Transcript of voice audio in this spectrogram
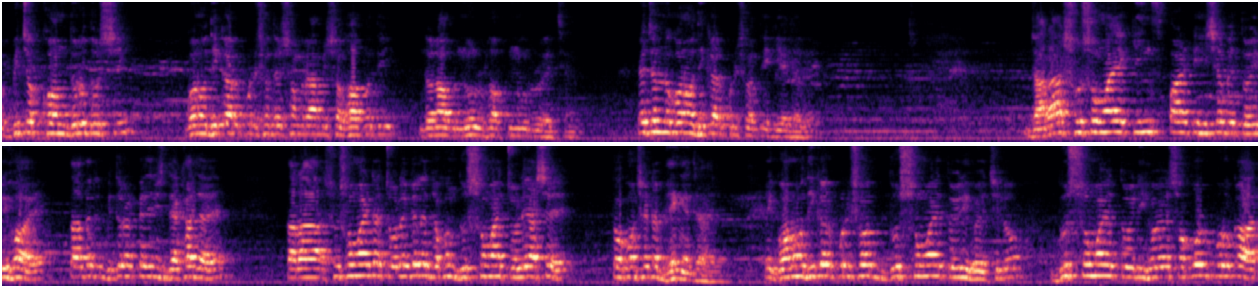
ও বিচক্ষণ দূরদর্শী গণ অধিকার পরিষদের সংগ্রামী সভাপতি জনাব নুর হক নূর রয়েছেন। এজন্য গণ অধিকার পরিষদ এগিয়ে যাবে। যারা সুসময়ে কিংস পার্টি হিসেবে তৈরি হয় তাদের ভিতরে একটা জিনিস দেখা যায়, তারা সুসময়টা চলে গেলে যখন দুঃসময় চলে আসে, তখন সেটা ভেঙে যায়। এই গণ অধিকার পরিষদ দুঃসময়ে তৈরি হয়েছিল। দুঃসময়ে তৈরি হয়ে সকল প্রকার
